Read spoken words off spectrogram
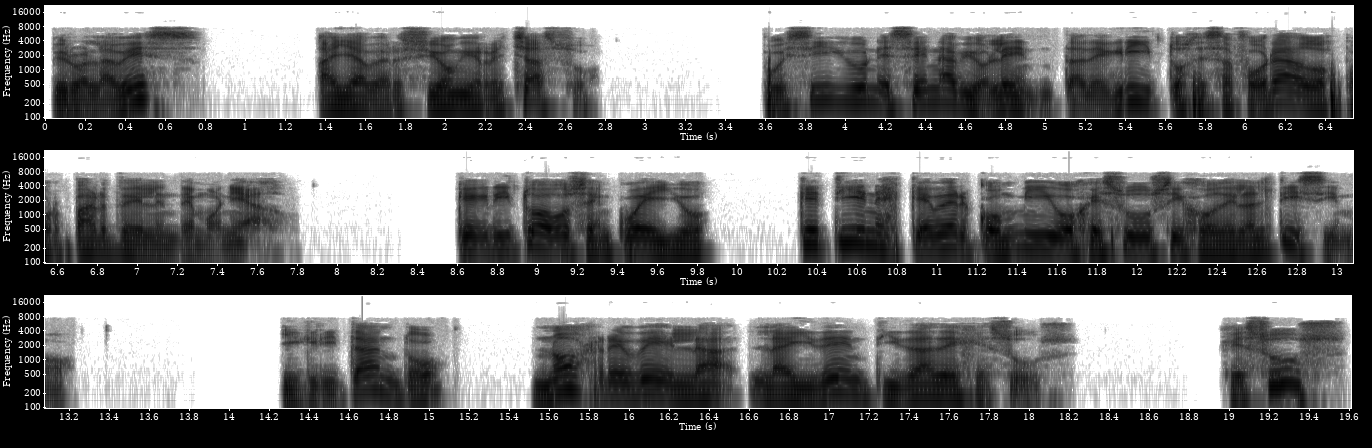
pero a la vez hay aversión y rechazo, pues sigue una escena violenta de gritos desaforados por parte del endemoniado, que gritó a voz en cuello, ¿qué tienes que ver conmigo, Jesús, Hijo del Altísimo? Y gritando, nos revela la identidad de Jesús. Jesús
